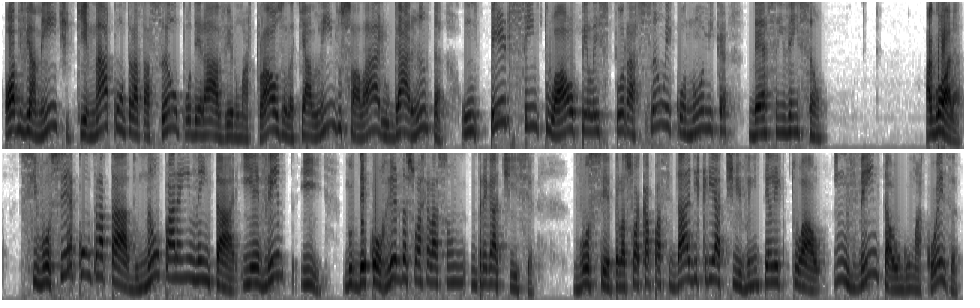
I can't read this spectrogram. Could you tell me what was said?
Obviamente que na contratação poderá haver uma cláusula que, além do salário, garanta um percentual pela exploração econômica dessa invenção. Agora, se você é contratado não para inventar e, e no decorrer da sua relação empregatícia, você, pela sua capacidade criativa e intelectual, inventa alguma coisa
